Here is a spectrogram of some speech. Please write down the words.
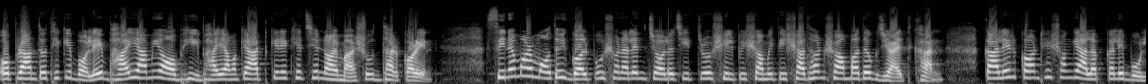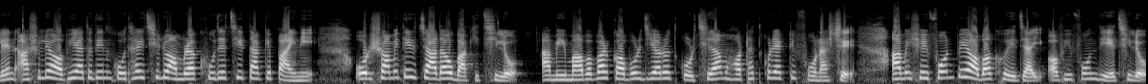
ও প্রান্ত থেকে বলে, ভাই, আমি অভি, ভাই আমাকে আটকে রেখেছে নয় মাস, উদ্ধার করেন। সিনেমার মতোই গল্প শোনালেন চলচ্চিত্র শিল্পী সমিতির সাধারণ সম্পাদক জায়েদ খান। কালের কণ্ঠের সঙ্গে আলাপকালে বললেন, আসলে অভি এতদিন কোথায় ছিল আমরা খুঁজেছি, তাকে পাইনি। ওর সমিতির চাঁদাও বাকি ছিল। আমি মা বাবার কবর জিয়ারত করছিলাম, হঠাৎ করে একটি ফোন আসে। আমি সেই ফোন পেয়ে অবাক হয়ে যাই। অভি ফোন দিয়েছিল।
